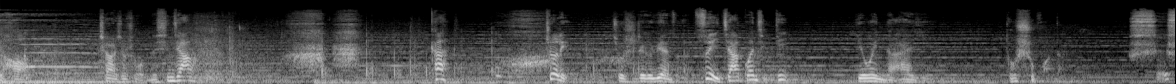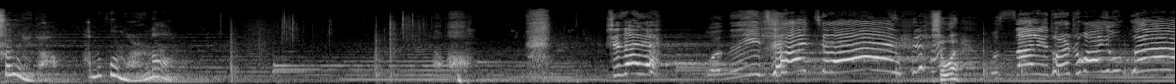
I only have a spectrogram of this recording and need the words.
以后，这儿就是我们的新家了。看。这里就是这个院子的最佳观景地，因为你的爱意都是我的。谁是你的？还没过门呢。沈大人，我们一起嗨起来！小薇，我三里屯之花又回来了。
